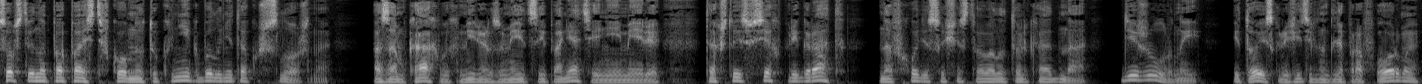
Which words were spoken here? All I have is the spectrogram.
Собственно, попасть в комнату книг было не так уж сложно. О замках в их мире, разумеется, и понятия не имели, так что из всех преград на входе существовала только одна — дежурный, и то исключительно для проформы,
